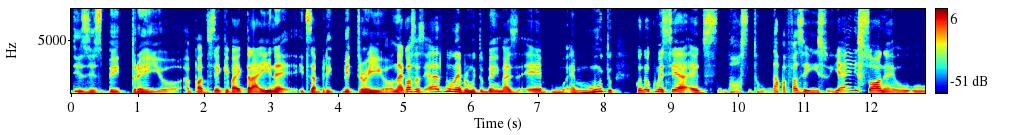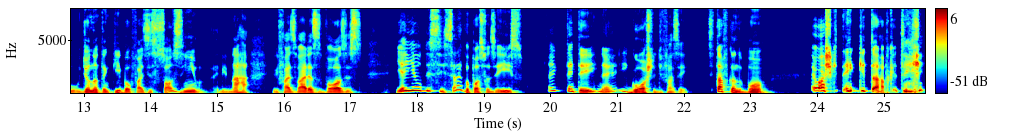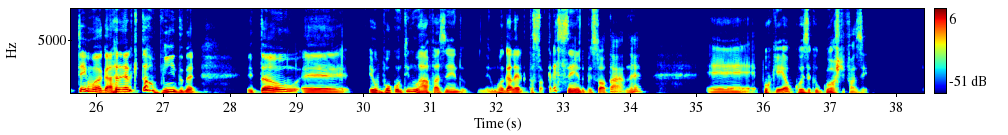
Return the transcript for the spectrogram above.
This is betrayal. Pode ser que vai trair, né? It's a betrayal. Um negócio assim, eu não lembro muito bem, mas é, é muito. Quando eu comecei a. Eu disse, nossa, então dá para fazer isso. E é ele só, né? O, o Jonathan Kibble faz isso sozinho. Ele narra, ele faz várias vozes. E aí eu disse, será que eu posso fazer isso? Aí tentei, né? E gosto de fazer. Se tá ficando bom, eu acho que tem que tá, porque tem, tem uma galera que tá ouvindo, né? Então, é, eu vou continuar fazendo. Uma galera que está só crescendo, o pessoal tá, né? É, porque é uma coisa que eu gosto de fazer.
